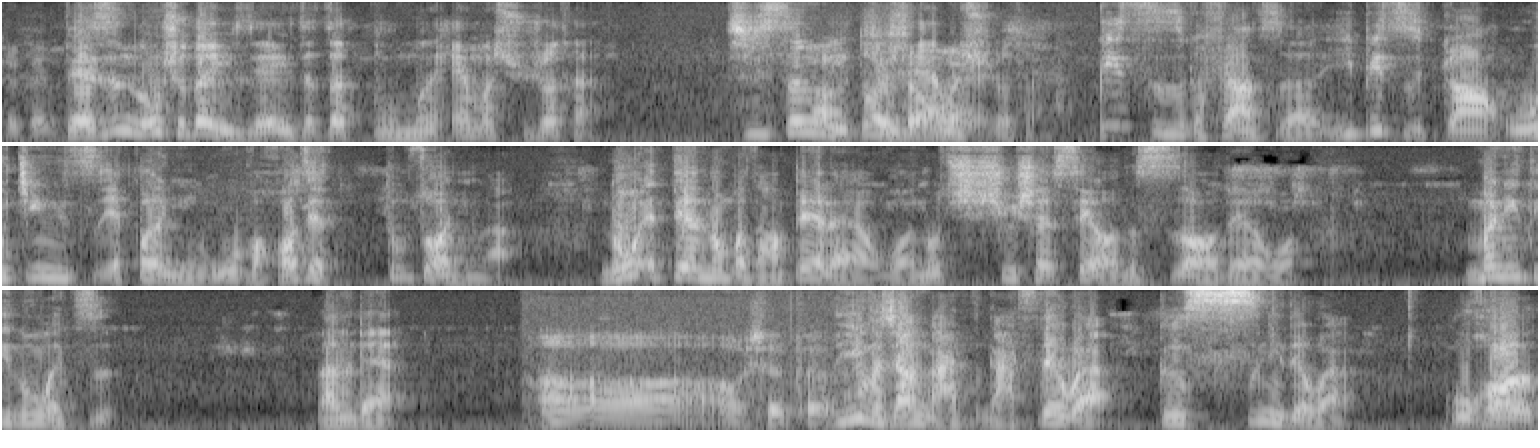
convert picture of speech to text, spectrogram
就搿。但是侬晓得现在有只只部门还没取消脱，计生委到现在还没取消脱。编制是搿副样子个，伊编制讲我今年子一百个人，我勿好再多招人了。侬一旦侬勿上班了闲话，侬去休息三号头、四个号头闲话，没人顶侬位置，哪能办？啊，我晓得。伊勿像外外资单位跟私人单位，我好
